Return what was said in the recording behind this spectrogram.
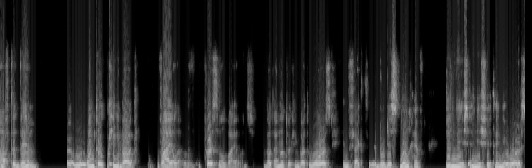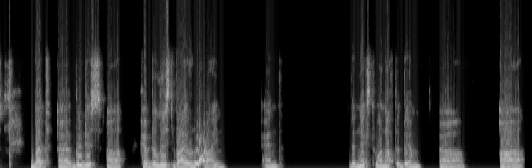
after them, uh, I'm talking about viol- personal violence. Not, I'm not talking about wars. In fact, Buddhists don't have didn't initiate any wars, but uh, Buddhists uh, have the least violent crime, and the next one after them uh, are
